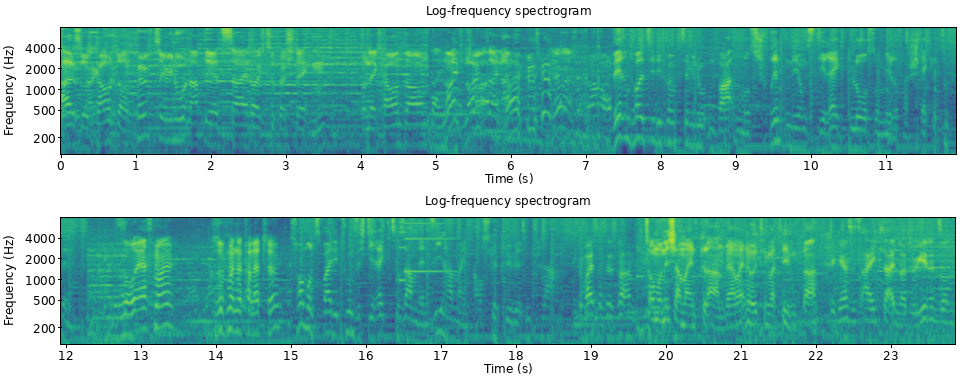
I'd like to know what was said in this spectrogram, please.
Also, Countdown. 15 Minuten habt ihr jetzt Zeit, euch zu verstecken. Und der Countdown läuft, läuft sein Während Holzi die 15 Minuten warten muss, sprinten die Jungs direkt los, um ihre Verstecke zu finden. So, erstmal suchen wir eine Toilette. Tom und Spidey tun sich direkt zusammen, denn sie haben einen ausgeklügelten Plan. Du weißt, was wir jetzt machen? Tom und ich haben einen Plan. Wir haben einen ultimativen Plan. Wir gehen uns jetzt einkleiden, Leute. Wir gehen in so einen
